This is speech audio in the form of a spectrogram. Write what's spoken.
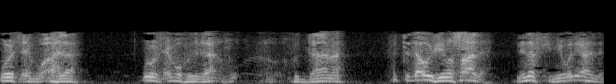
ويتعب أهله ويتعب خدامه. فالتداوي في مصالح لنفسه ولأهله.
